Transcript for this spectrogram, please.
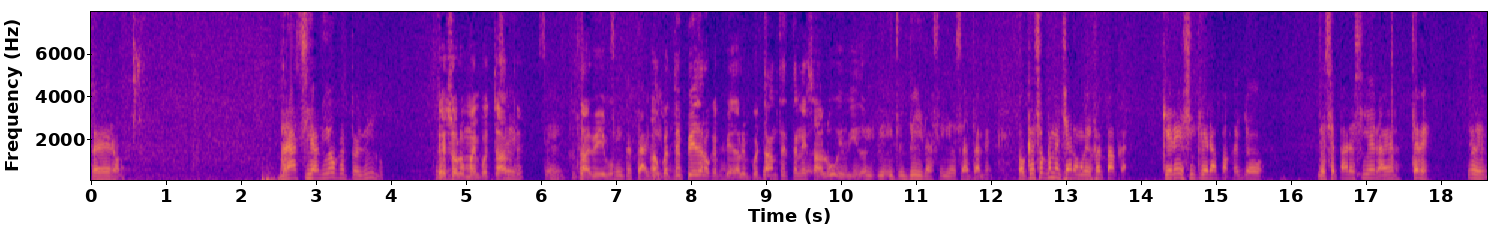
Pero, gracias a Dios que estoy vivo. Eso es lo más importante. Sí, sí. Tú estás vivo. Sí, que estoy vivo. Aunque usted pierda lo que pierda, lo importante es tener salud y vida. Y, y- y vida, sí, exactamente. Porque eso que me echaron a mí fue para que, quiere decir que era para que yo desapareciera, era. ¿Te ves? Sí.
